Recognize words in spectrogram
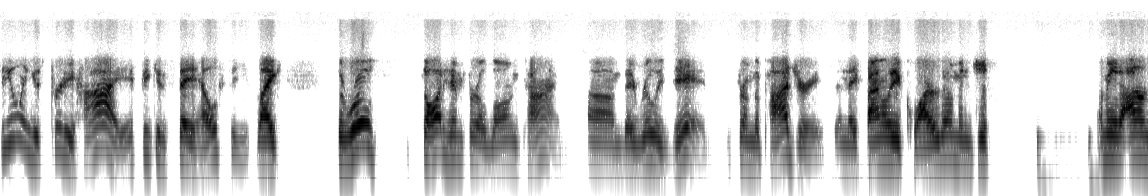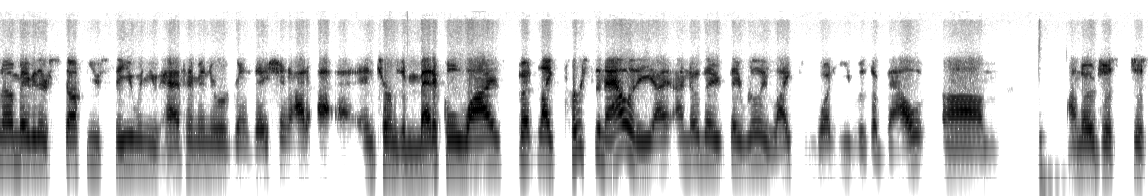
ceiling is pretty high if he can stay healthy. Like the Royals sought him for a long time. Um, they really did from the Padres, and they finally acquired him. And just, I mean, I don't know. Maybe there's stuff you see when you have him in your organization, I, I, in terms of medical wise, but like personality, I, I, know they they really liked what he was about. Um, I know just just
